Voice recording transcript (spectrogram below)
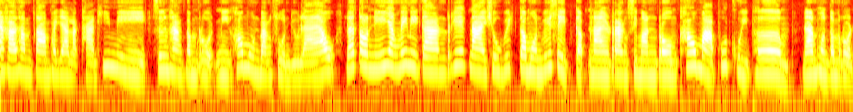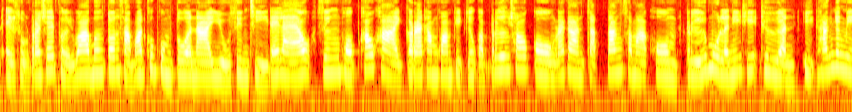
นะคะทำตามพยานหลักฐานที่มี ซึ่งทางตำรวจมีข้อมูลบางส่วนอยู่แล้ว และตอนนี้ยังไม่มีการเรียกนายชูวิทย์กมลวิสิทธิ์กับนายรังสิมันโรมเข้ามาพูดคุยเพิ่มด้านพลตำรวจเอกสุรเชษฐ์เผยว่าเบื้องต้นสามารถควบคุมตัวนายหยูซินฉีได้แล้ว ซึ่งพบเข้าข่ายกระทำความผิดเกี่ยวกับเรื่องช่อโกง และการจัดตั้งสมาคม หรือมูลนิธิเถื่อน อีกทั้งยังมี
